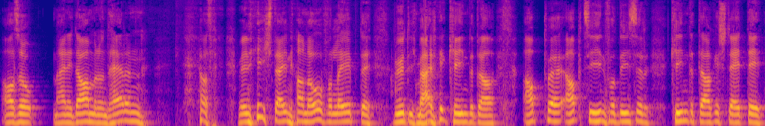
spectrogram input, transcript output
Also, meine Damen und Herren, also, wenn ich da in Hannover lebte, würde ich meine Kinder da ab, äh, abziehen von dieser Kindertagesstätte.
